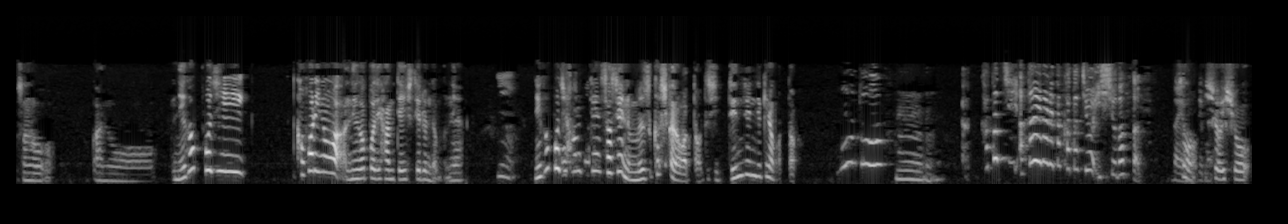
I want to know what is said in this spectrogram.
その、あの、ネガポジ、カファリのはネガポジ反転してるんだもんね。うん。ネガポジ反転させるの難しくなかった。私、全然できなかった。本当？うん。形、与えられた形は一緒だったんだよ。そう、でも一緒一緒。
